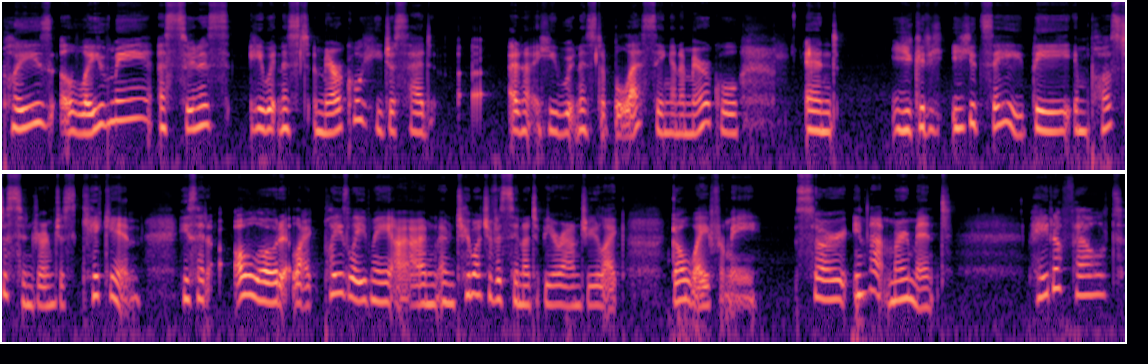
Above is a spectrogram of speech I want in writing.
Please leave me. As soon as he witnessed a miracle, he just said, uh, and he witnessed a blessing and a miracle. And you could you could see the imposter syndrome just kick in. He said, "Oh Lord, like please leave me. I, I'm I'm too much of a sinner to be around you. Like, go away from me." So in that moment, Peter felt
